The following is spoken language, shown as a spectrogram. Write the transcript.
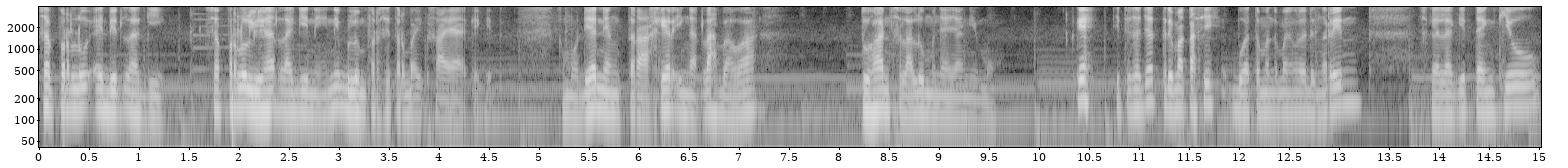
saya perlu edit lagi saya perlu lihat lagi nih ini belum versi terbaik saya kayak gitu kemudian yang terakhir ingatlah bahwa Tuhan selalu menyayangimu Oke, itu saja. Terima kasih buat teman-teman yang udah dengerin. Sekali lagi thank you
